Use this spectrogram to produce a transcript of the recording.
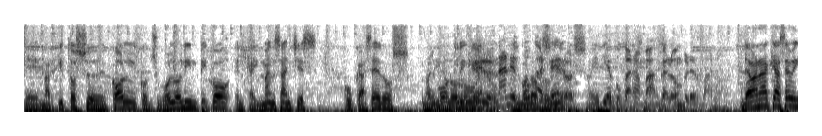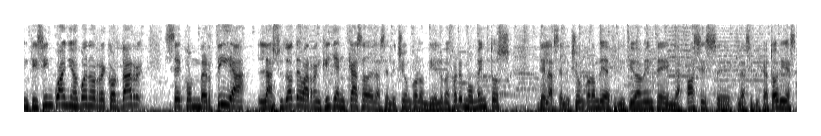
de Marquitos eh, Col con su gol olímpico, el Caimán Sánchez, Cucaseros, Marino Clique, Hernández el Mono Bucaceros. Hoy día en Bucaramanga, el hombre, hermano. de verdad que hace 25 años, bueno, recordar, se convertía la ciudad de Barranquilla en casa de la selección Colombia. Y los mejores momentos de la selección Colombia, definitivamente en las fases eh, clasificatorias,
